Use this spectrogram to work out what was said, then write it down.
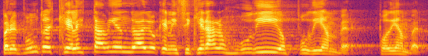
Pero el punto es que él está viendo algo que ni siquiera los judíos podían ver, podían ver.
